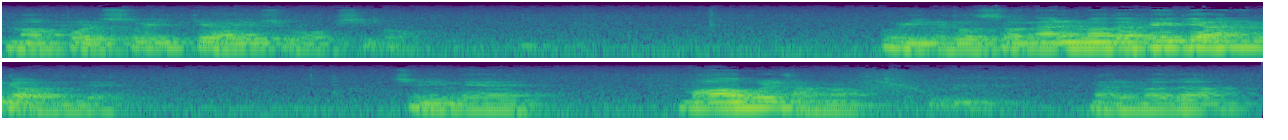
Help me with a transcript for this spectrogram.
맛볼 수 있게 하여 주옵시고 의인으로서 날마다 회개하는 가운데 주님의 마음을 담아 날마다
